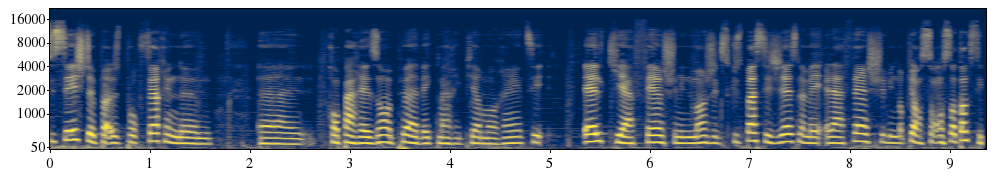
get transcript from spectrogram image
Tu sais, je te, par- pour faire une euh, comparaison un peu avec Marie-Pierre Morin, tu sais, elle qui a fait un cheminement, j'excuse pas ses gestes, là, mais elle a fait un cheminement. Puis on, on s'entend que c'est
